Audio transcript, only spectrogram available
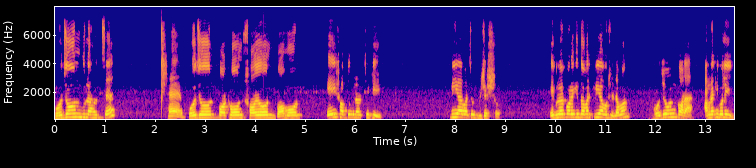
ভোজনগুলা হচ্ছে হ্যাঁ ভোজন, পঠন, শয়ন, গমন, এই শব্দগুলো হচ্ছে কি? ক্রিয়াবাচক বিশেষ্য। এগুলোর পরে কিন্তু আবার ক্রিয়া বসে, যেমন ভোজন করা। আমরা কি বলি?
